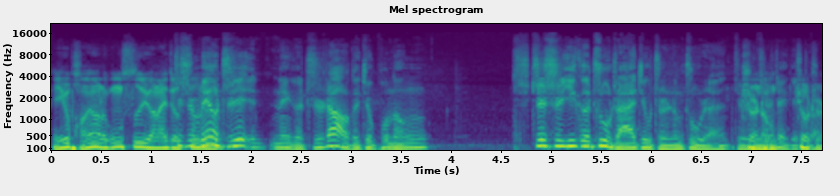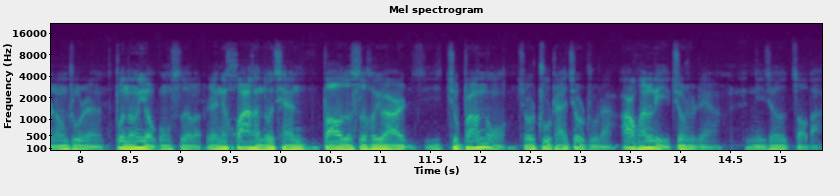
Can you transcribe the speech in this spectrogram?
一个朋友的公司原来就是没有执那个执照的就不能这是一个住宅，就只能住人，只能就只能住人，不能有公司了。人家花很多钱包的四合院就不让弄了，就是住宅就是住宅，二环里就是这样，你就走吧。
